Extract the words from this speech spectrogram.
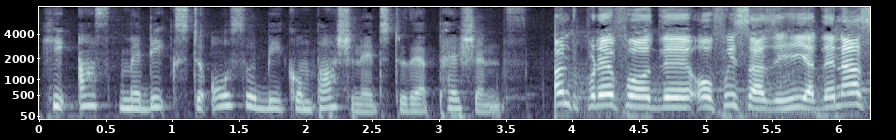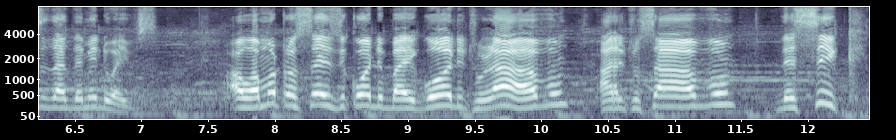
He asked medics to also be compassionate to their patients. I want to pray for the officers here, the nurses and the midwives. Our motto says, called by God to love and to serve the sick.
